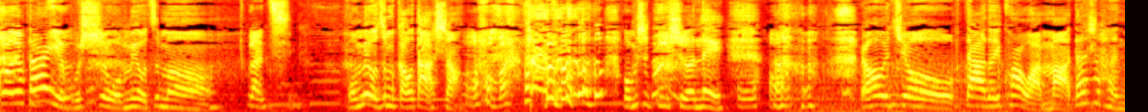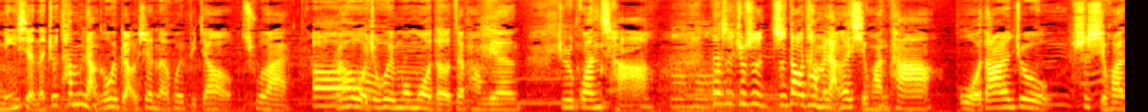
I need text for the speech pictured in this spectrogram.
吗？当然也不是，我们有这么，乱七，我没有这么高大上。哦好吧。我们是低奢内，哦 然后就大家都一块儿玩嘛，但是很明显的，就他们两个会表现的会比较出来，哦然后我就会默默的在旁边就是观察，但是就是知道他们两个喜欢他，我当然就是喜欢。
